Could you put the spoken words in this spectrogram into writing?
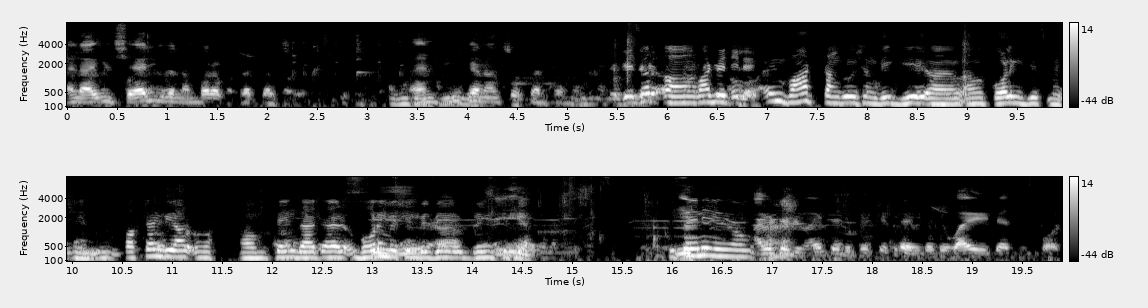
And I will share you the number of truck also. And you can also confirm. it. Sir, uh, what, in what conclusion we give, uh, uh, calling this machine? First time we are uh, um, saying that uh, boring machine will uh, be bring to here. Is there any? Uh, I will tell you, I will tell you practically, I will tell you why it has been bought.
